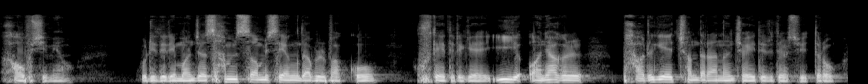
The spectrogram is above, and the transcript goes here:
하옵시며 우리들이 먼저 삶 서밋의 응답을 받고 후대들에게 이 언약을 바르게 전달하는 저희들이 될 수 있도록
